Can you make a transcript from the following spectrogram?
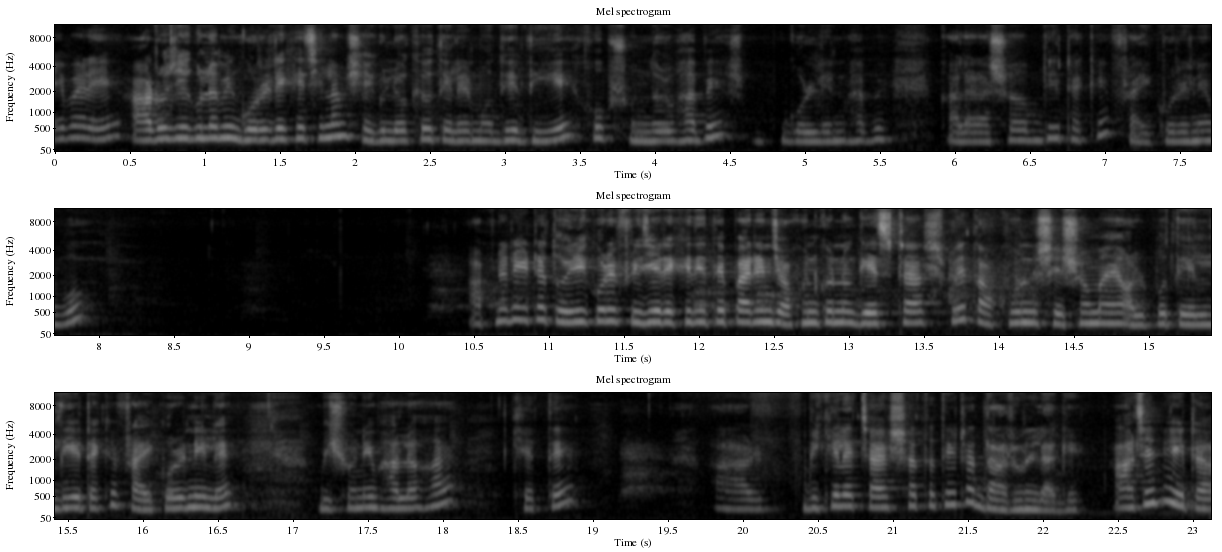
এবারে আরও যেগুলো আমি গড়ে রেখেছিলাম, সেগুলোকেও তেলের মধ্যে দিয়ে খুব সুন্দরভাবে, গোল্ডেনভাবে কালার আসা অবধি এটাকে ফ্রাই করে নেব। আপনারা এটা তৈরি করে ফ্রিজে রেখে দিতে পারেন, যখন কোনো গেস্ট আসবে তখন সে সময় অল্প তেল দিয়ে এটাকে ফ্রাই করে নিলে ভীষণই ভালো হয় খেতে। আর বিকেলে চায়ের সাথে তো এটা দারুণ লাগে। আজ আমি এটা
